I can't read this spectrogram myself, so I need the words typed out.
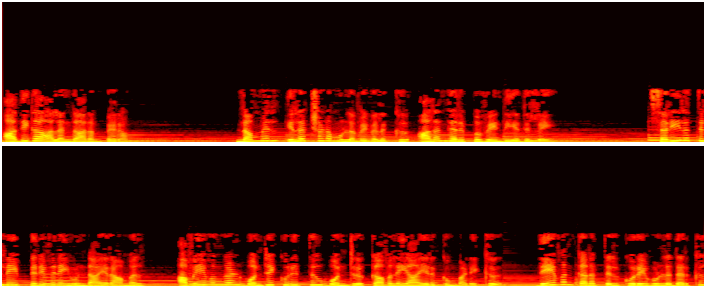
அதிக அலங்காரம் பெறும். நம்மில் இலட்சணம் உள்ளவைகளுக்கு அலங்கரிப்பு வேண்டியதில்லை. சரீரத்திலே பிரிவினை உண்டாயிராமல் அவயவங்கள் ஒன்றை குறித்து ஒன்று கவலையாயிருக்கும்படிக்கு தேவன் கரத்தில் குறைவுள்ளதற்கு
